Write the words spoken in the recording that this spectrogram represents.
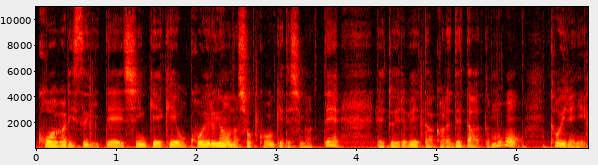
怖がりすぎて神経系を超えるようなショックを受けてしまって、えーと、エレベーターから出た後もトイレに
